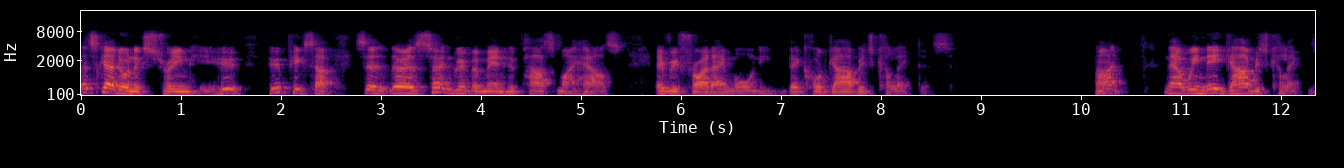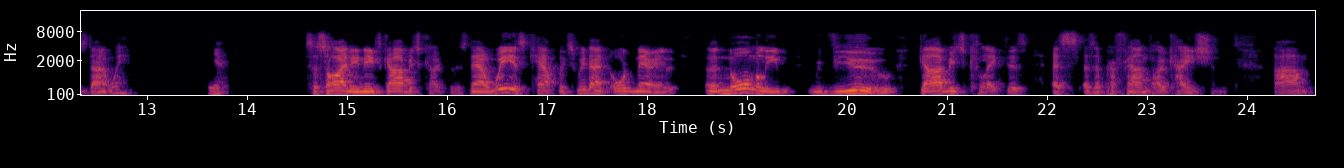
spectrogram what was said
Let's go to an extreme here. Who who picks up? So there are a certain group of men who pass my house every Friday morning. They're called garbage collectors. Right? Now, we need garbage collectors, don't we? Yeah. Society needs garbage collectors. Now, we as Catholics, we don't ordinarily, uh, normally view garbage collectors as, as a profound vocation. Um,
